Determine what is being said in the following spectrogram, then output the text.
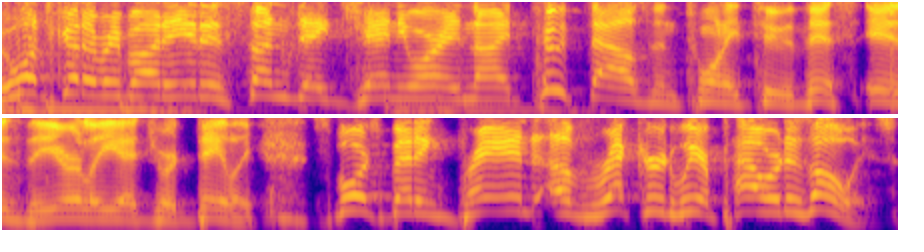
What's good, everybody? It is Sunday, January 9th, 2022. This is the Early Edge, your daily sports betting brand of record. We are powered, as always,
